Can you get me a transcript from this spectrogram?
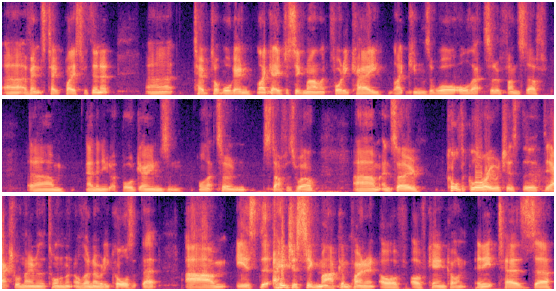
uh, events take place within it. Uh, tabletop war game like Age of Sigmar, like 40k, like Kings of War, all that sort of fun stuff. Um, and then you've got board games and all that sort of stuff as well. Um, and so Call to Glory, which is the, the actual name of the tournament, although nobody calls it that, um, is the Age of Sigmar component of of CanCon, and it has uh,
